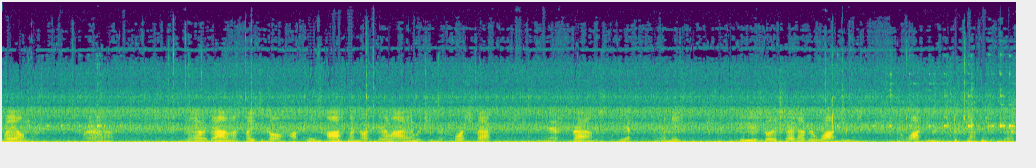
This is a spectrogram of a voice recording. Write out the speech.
quail. Uh, and they have it down in a place they call Ho- in Hoffman, North Carolina, which is a horseback grounds. Yep. And they two years ago they started having their walking a walking championship there.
